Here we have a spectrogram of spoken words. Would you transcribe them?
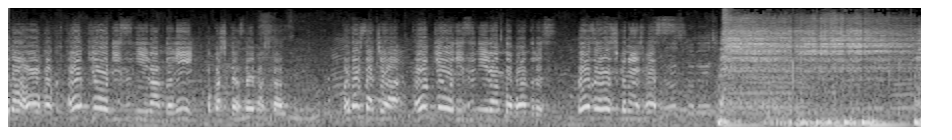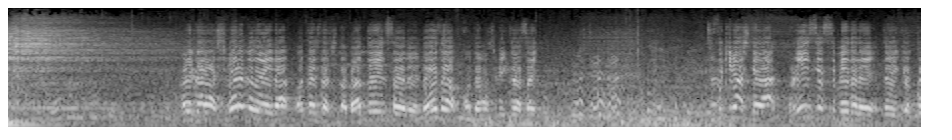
の王国東京ディズニーランドにお越しくださいました。私たちは東京ディズニーランドバンドです。どうぞよろしくお願いします。これからしばらくの間私たちのバンド演奏でどうぞお楽しみください。続きましては「プリンセスメドレー」という曲を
